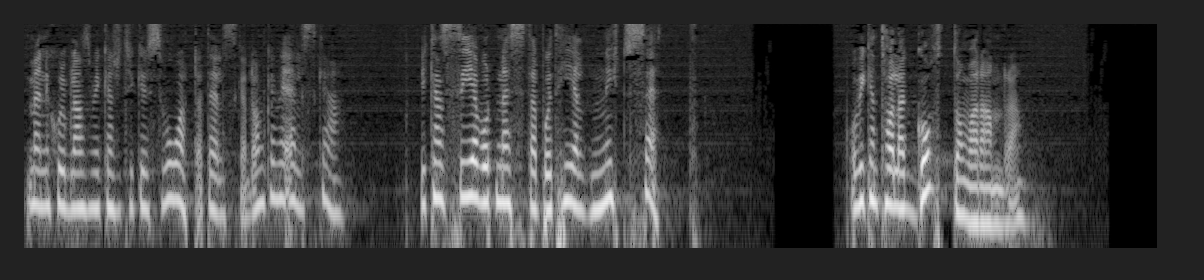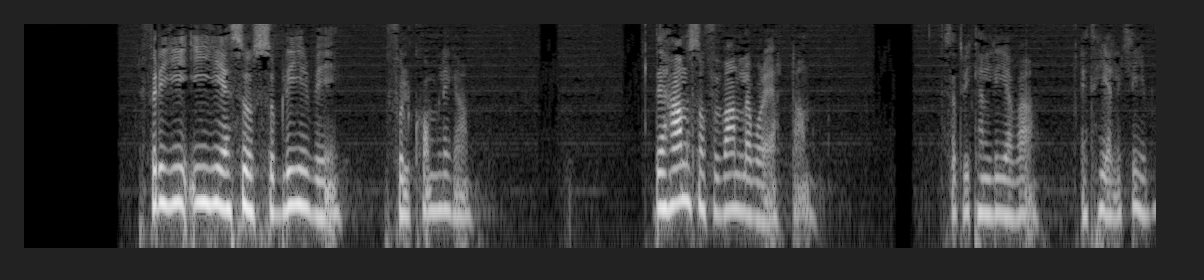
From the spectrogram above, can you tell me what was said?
människor ibland som vi kanske tycker är svårt att älska, de kan vi älska. Vi kan se vårt nästa på ett helt nytt sätt. Och vi kan tala gott om varandra. För i Jesus så blir vi fullkomliga. Det är han som förvandlar våra hjärtan så att vi kan leva ett heligt liv.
